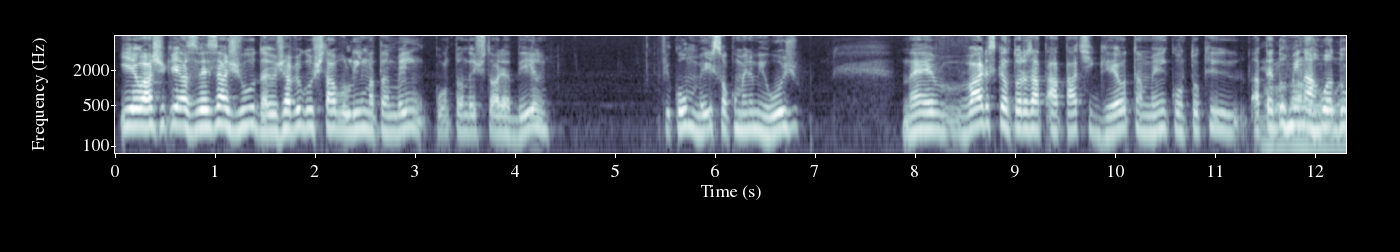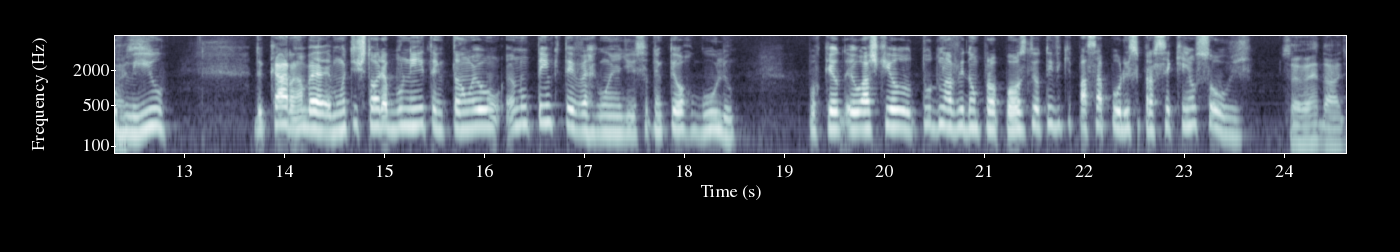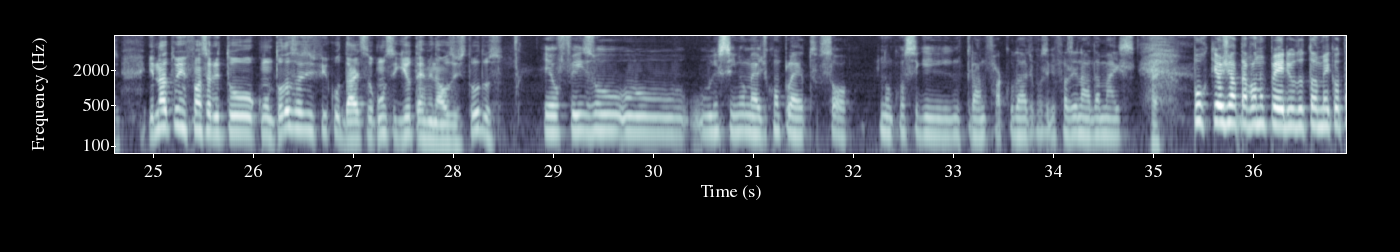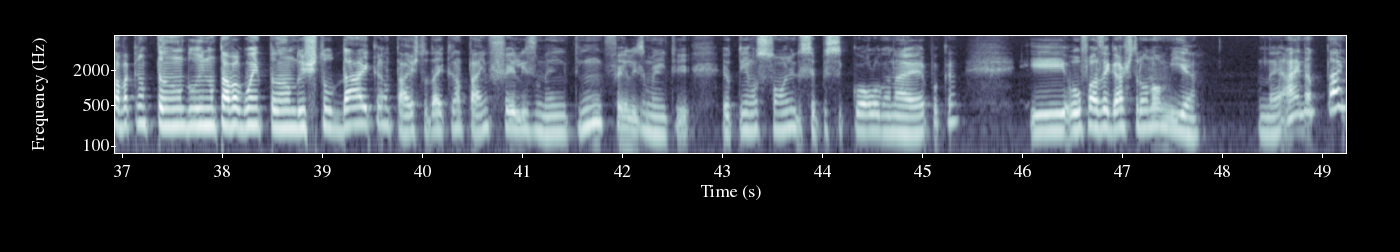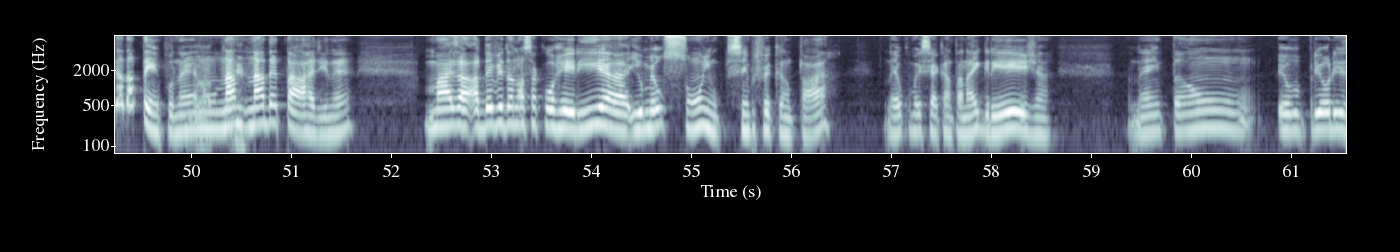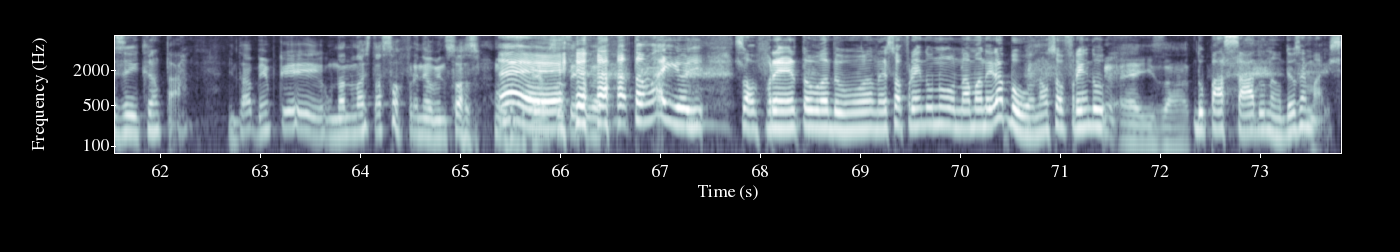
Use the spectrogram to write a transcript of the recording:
E eu acho que às vezes ajuda. Eu já vi o Gustavo Lima também contando a história dele. Ficou um mês só comendo miojo. Né? Várias cantoras, a, Tati Guel também contou que até dormir na rua, dormiu. De caramba, é muita história bonita. Então eu, eu não tenho que ter vergonha disso, eu tenho que ter orgulho. Porque eu, eu acho que eu, tudo na vida é um propósito e eu tive que passar por isso para ser quem eu sou hoje. Isso é verdade. E na tua infância, ali, tu, com todas as dificuldades, tu conseguiu terminar os estudos? Eu fiz o, o, o ensino médio completo, só. não consegui entrar na faculdade, não consegui fazer nada mais. Porque eu já estava num período também que eu estava cantando e não estava aguentando estudar e cantar, estudar e cantar. Infelizmente, infelizmente, eu tinha um sonho de ser psicóloga na época e ou fazer gastronomia, né? Ainda, ainda dá tempo, né? Não, na, nada é tarde, né? Mas a, a devido à nossa correria e o meu sonho, que sempre foi cantar, né? Eu comecei a cantar na igreja, né? Então, eu priorizei cantar. Ainda bem, porque o Nando nós está sofrendo ouvindo suas músicas. É, estamos aí hoje sofrendo, tomando uma, né? Sofrendo no, na maneira boa, não sofrendo é, do passado, não. Deus é mais.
